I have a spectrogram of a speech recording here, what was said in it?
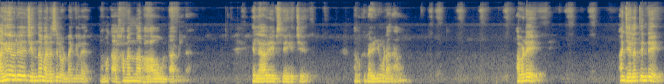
അങ്ങനെ ഒരു ചിന്ത മനസ്സിലുണ്ടെങ്കിൽ നമുക്ക് അഹമെന്ന ഭാവം ഉണ്ടാവില്ല. എല്ലാവരെയും സ്നേഹിച്ച് നമുക്ക് കഴിഞ്ഞുകൂടാനാവും. അവിടെ ആ ജലത്തിന്റെ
